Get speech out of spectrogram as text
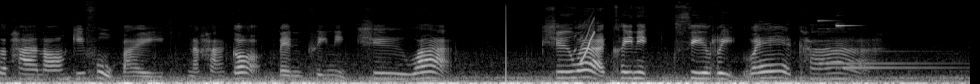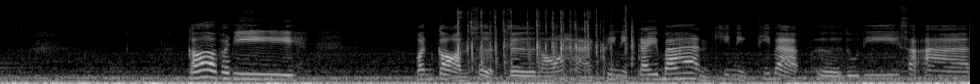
จะพาน้องกิฟูไปนะคะ ก็เป็นคลินิกชื่อว่า ชื่อว่าคลินิกสิริเวชค่ะ ก็พอดีวันก่อนเสิร์ชเจอเนาะหา คลินิกใกล้บ้าน คลินิกที่แบบเออดูดีสะอาด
